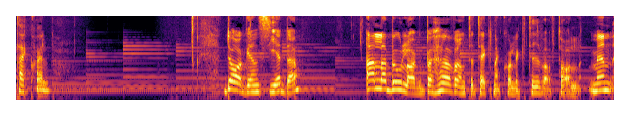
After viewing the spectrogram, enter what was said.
Tack själv. Dagens gädda. Alla bolag behöver inte teckna kollektivavtal, men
